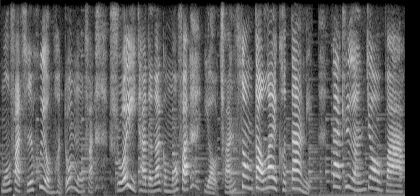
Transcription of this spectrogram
魔法池会有很多魔法，所以他的那个魔法有传送到那颗蛋里。大巨人就把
